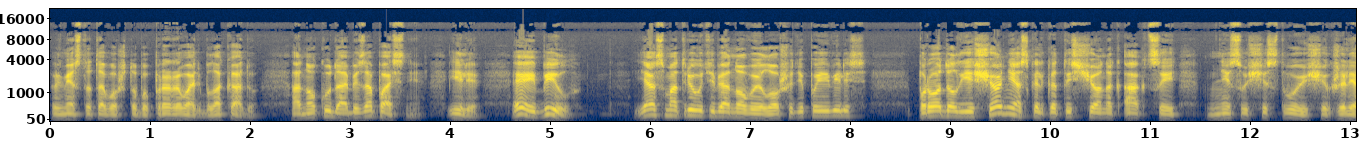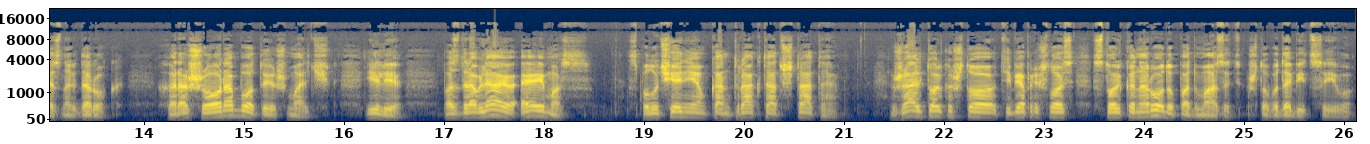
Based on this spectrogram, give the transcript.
вместо того, чтобы прорывать блокаду. Оно куда безопаснее. Или «Эй, Билл, я смотрю, у тебя новые лошади появились. Продал еще несколько тысячонок акций несуществующих железных дорог. Хорошо работаешь, мальчик». Или «Поздравляю, Эймос, с получением контракта от штата». Жаль только, что тебе пришлось столько народу подмазать, чтобы добиться его.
